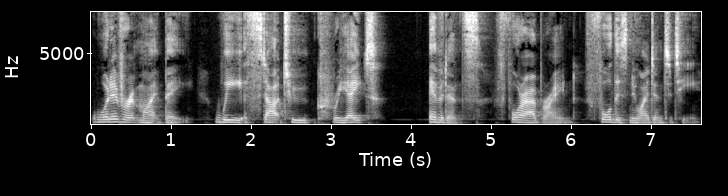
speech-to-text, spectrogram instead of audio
Whatever it might be, we start to create evidence for our brain for this new identity,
